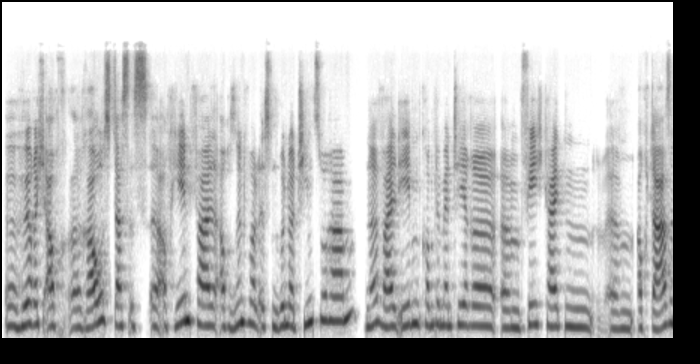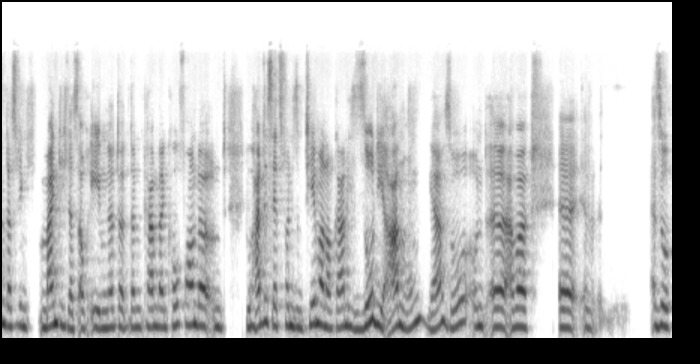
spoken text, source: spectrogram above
äh, höre ich auch äh, raus, dass es äh, auf jeden Fall auch sinnvoll ist, ein Gründerteam zu haben, ne, weil eben komplementäre ähm, Fähigkeiten ähm, auch da sind. Deswegen meinte ich das auch eben. Ne? Dann, dann, kam dein Co-Founder und du hattest jetzt von diesem Thema noch gar nicht so die Ahnung, ja, so. Und aber also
